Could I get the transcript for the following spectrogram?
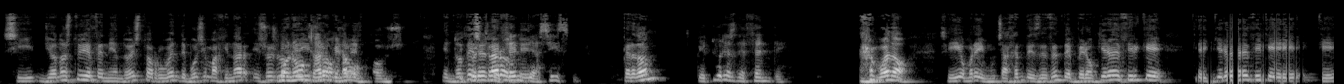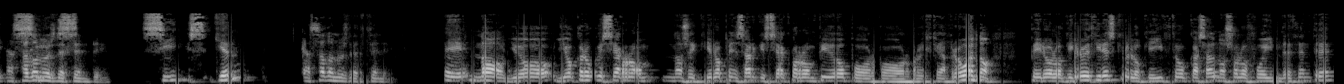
si yo no estoy defendiendo esto, Rubén, te puedes imaginar. Eso es lo no, que dice claro que no. Pons. Entonces, claro. Decente, que... así. ¿Perdón? Que tú eres decente. bueno, sí, hombre, y mucha gente es decente, pero quiero decir que, que quiero decir que, que Casado sí, no es decente. Sí, ¿Quién? Casado no es decente. Eh, no, yo, yo creo que se ha no sé, quiero pensar que se ha corrompido por, por. Pero bueno, pero lo que quiero decir es que lo que hizo Casado no solo fue indecente,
